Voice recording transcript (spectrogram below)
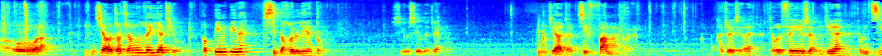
好啦，然之後再將呢一條個邊邊咧攝落去呢一度，少少嘅啫。然之後就接翻埋佢，睇出嘅時候咧就會非常之咧咁自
